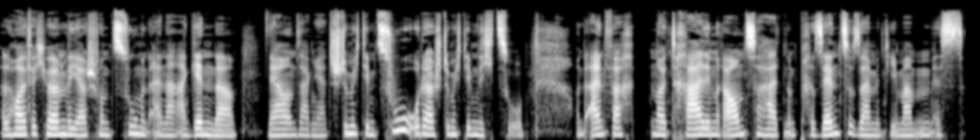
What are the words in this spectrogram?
Weil häufig hören wir ja schon zu mit einer Agenda, ja, und sagen, ja, stimme ich dem zu oder stimme ich dem nicht zu? Und einfach neutral den Raum zu halten und präsent zu sein mit jemandem ist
